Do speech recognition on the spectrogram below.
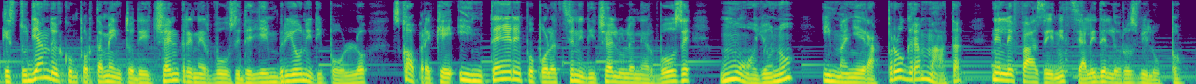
che studiando il comportamento dei centri nervosi degli embrioni di pollo scopre che intere popolazioni di cellule nervose muoiono in maniera programmata nelle fasi iniziali del loro sviluppo.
